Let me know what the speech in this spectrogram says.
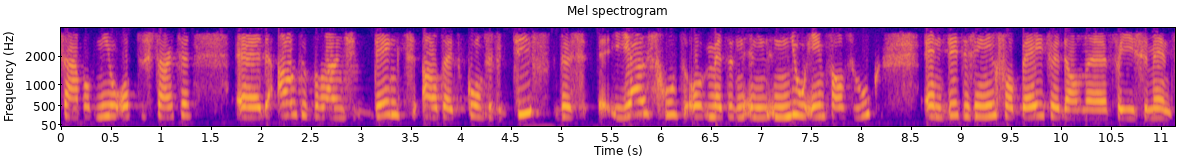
Saab opnieuw op te starten. Eh, de autobranche denkt altijd conservatief, dus eh, juist goed op- met een, een, een nieuwe invalshoek. En dit is in ieder geval beter dan eh, faillissement.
